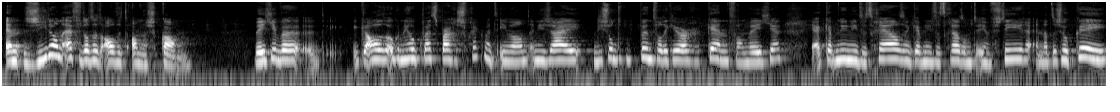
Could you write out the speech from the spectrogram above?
En zie dan even dat het altijd anders kan. Weet je, we, ik had ook een heel kwetsbaar gesprek met iemand. En die zei, die stond op een punt wat ik heel erg herken. Van weet je, ja, ik heb nu niet het geld en ik heb niet het geld om te investeren. En dat is oké.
